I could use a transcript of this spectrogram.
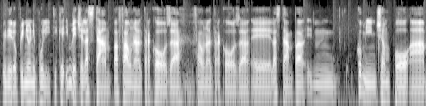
quindi dire, opinioni politiche. Invece la stampa fa un'altra cosa, fa un'altra cosa. eh, la stampa mh, comincia un po' a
